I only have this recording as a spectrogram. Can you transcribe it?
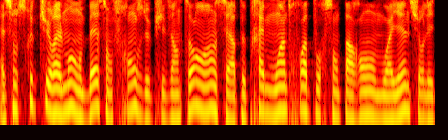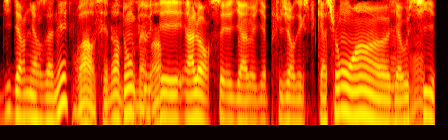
Elles sont structurellement en baisse en France depuis 20 ans. Hein, c'est à peu près moins 3% par an en moyenne sur les 10 dernières années. Waouh, c'est énorme Donc, quand même. hein. et alors, il y a, y a plusieurs explications. Hein. Euh, Il y a Mhm. aussi,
